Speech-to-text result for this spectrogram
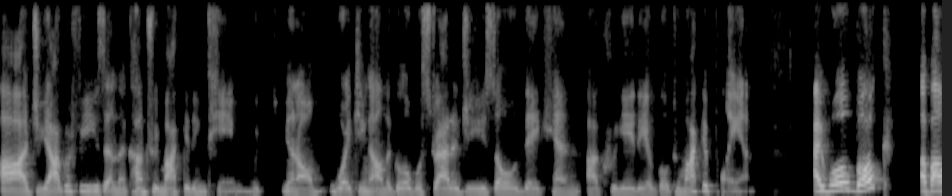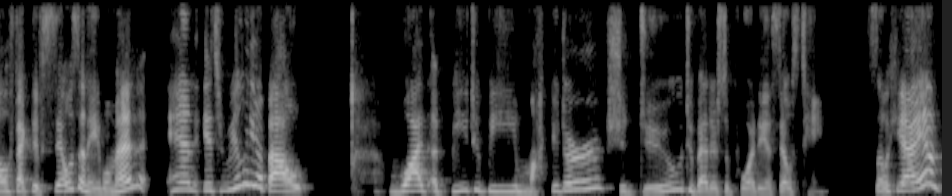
uh, geographies and the country marketing team, you know, working on the global strategy so they can uh, create a go-to-market plan. I wrote a book about effective sales enablement, and it's really about what a B2B marketer should do to better support their sales team. So here I am.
